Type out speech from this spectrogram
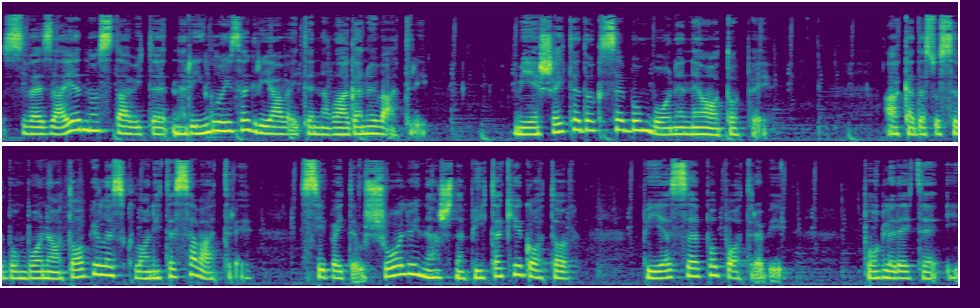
Sve zajedno stavite na ringlu i zagrijavajte na laganoj vatri. Miješajte dok se bombone ne otope. A kada su se bombone otopile, sklonite sa vatre. Sipajte u šolju i naš napitak je gotov. Pije se po potrebi. Pogledajte i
